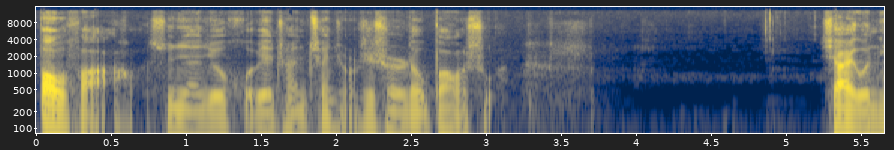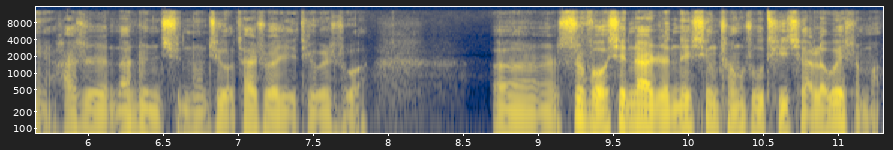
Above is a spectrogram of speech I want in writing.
爆发，瞬间就火遍全全球，这事儿都不好说。下一个问题还是南村群众气友太帅的提问说：“嗯，是否现在人的性成熟提前了？为什么？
